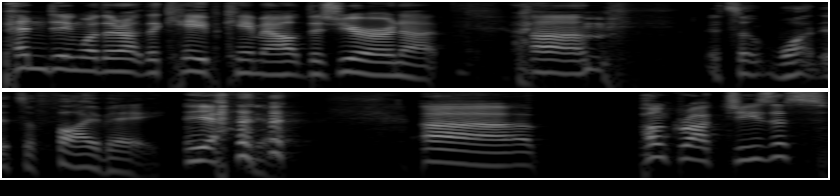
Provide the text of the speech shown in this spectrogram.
pending whether or not the Cape came out this year or not. Um, It's a one. It's a five A. yeah. uh, Punk Rock Jesus,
